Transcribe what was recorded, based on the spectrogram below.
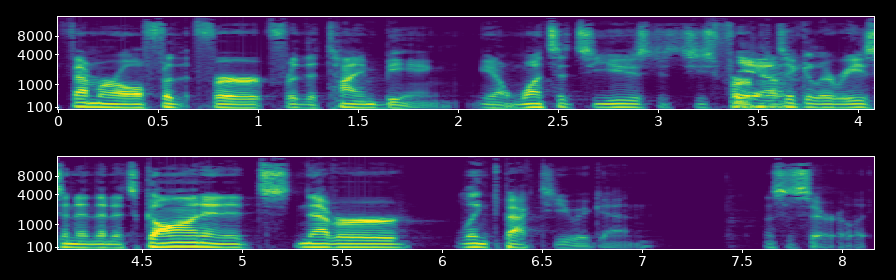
ephemeral for the, for for the time being. You know, once it's used, it's used for a particular reason, and then it's gone, and it's never linked back to you again necessarily.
